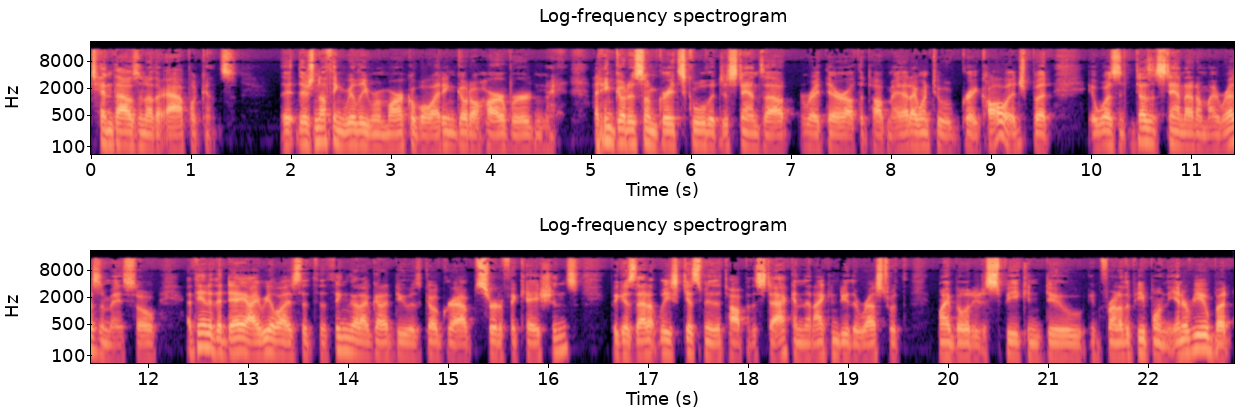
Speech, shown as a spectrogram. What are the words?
10,000 other applicants? There's nothing really remarkable. I didn't go to Harvard and I didn't go to some great school that just stands out right there off the top of my head. I went to a great college, but it wasn't doesn't stand out on my resume. So at the end of the day, I realized that the thing that I've got to do is go grab certifications because that at least gets me to the top of the stack, and then I can do the rest with my ability to speak and do in front of the people in the interview. But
